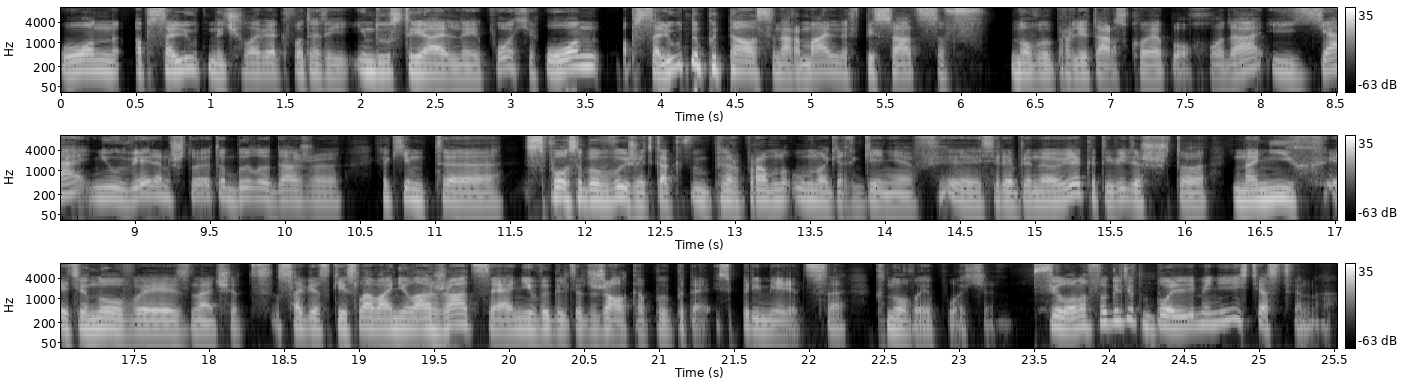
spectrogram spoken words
Он абсолютный человек вот этой индустриальной эпохи. Он абсолютно пытался нормально вписаться в новую пролетарскую эпоху, да, и я не уверен, что это было даже каким-то способом выжить, как у многих гениев э, Серебряного века, ты видишь, что на них эти новые, значит, советские слова не ложатся, и они выглядят жалко, пытаясь примериться к новой эпохе. Филонов выглядит более-менее естественно.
